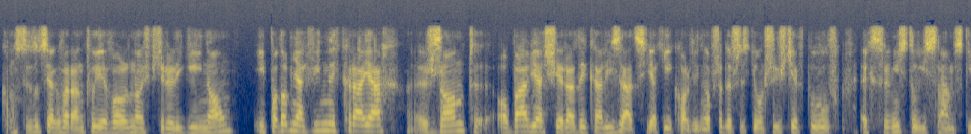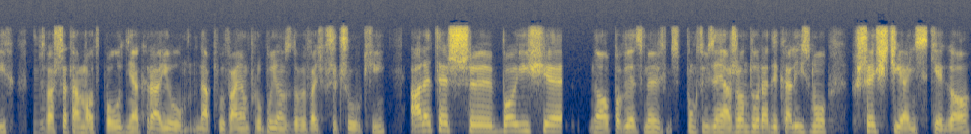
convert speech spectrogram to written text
Konstytucja gwarantuje wolność religijną, i podobnie jak w innych krajach, rząd obawia się radykalizacji jakiejkolwiek. No przede wszystkim oczywiście wpływów ekstremistów islamskich, zwłaszcza tam od południa kraju napływają, próbują zdobywać przyczółki, ale też y, boi się no powiedzmy z punktu widzenia rządu radykalizmu chrześcijańskiego,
